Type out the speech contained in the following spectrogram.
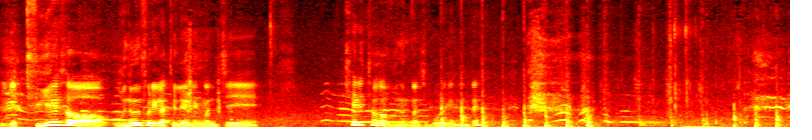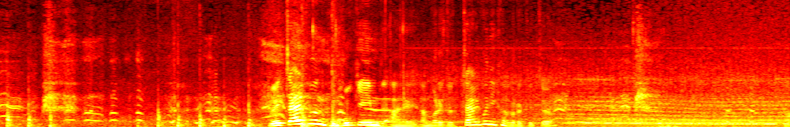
이게 뒤에서 우는 소리가 들리는 건지 캐릭터가 우는 건지 모르겠는데 왜 짧은 공포 게임들 아 아무래도 짧으니까 그렇겠죠. 아,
